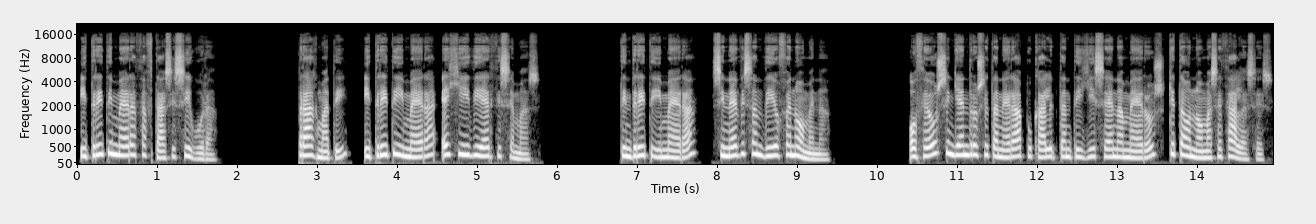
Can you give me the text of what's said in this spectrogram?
η τρίτη μέρα θα φτάσει σίγουρα. Πράγματι, η τρίτη ημέρα έχει ήδη έρθει σε μας. Την τρίτη ημέρα, συνέβησαν δύο φαινόμενα. Ο Θεός συγκέντρωσε τα νερά που κάλυπταν τη γη σε ένα μέρος και τα ονόμασε θάλασσες.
